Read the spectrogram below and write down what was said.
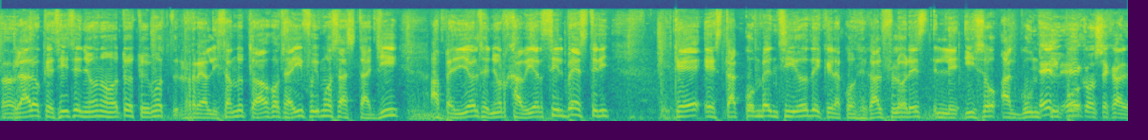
Ah. Claro que sí, señor. Nosotros estuvimos realizando trabajos ahí, fuimos hasta allí a pedido del señor Javier Silvestri, que está convencido de que la concejal Flores le hizo algún El, tipo. el concejal.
